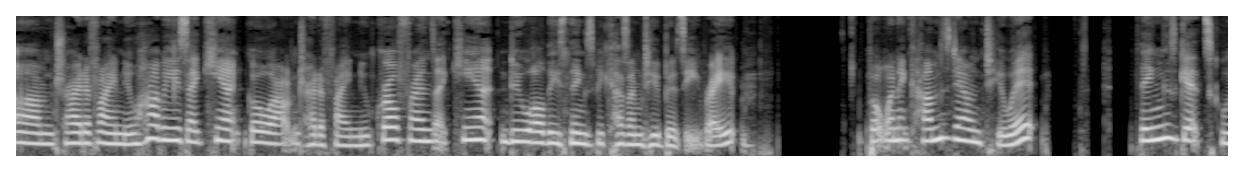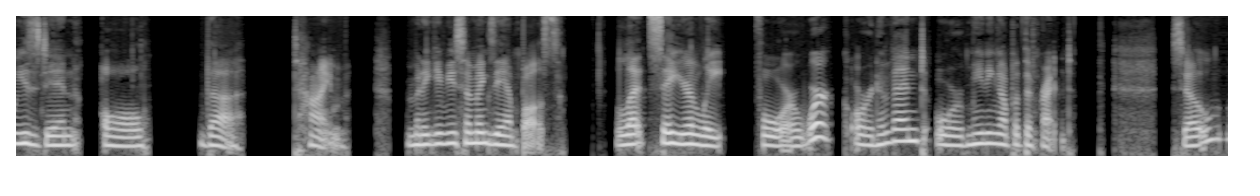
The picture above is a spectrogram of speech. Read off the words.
um, try to find new hobbies. I can't go out and try to find new girlfriends. I can't do all these things because I'm too busy, right? But when it comes down to it, things get squeezed in all the time. I'm going to give you some examples. Let's say you're late for work or an event or meeting up with a friend. So,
